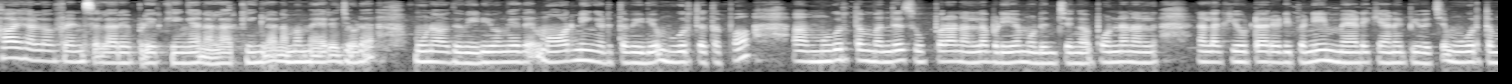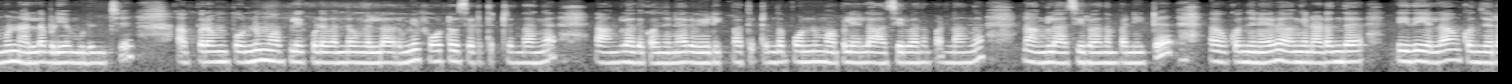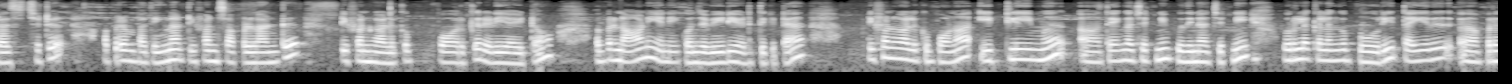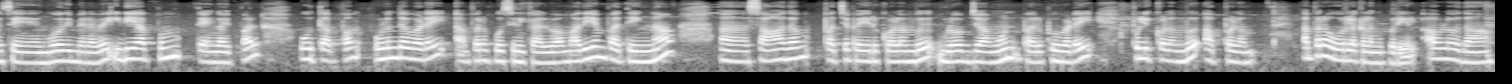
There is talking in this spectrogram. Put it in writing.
Hi hello friends எல்லோரும் எப்படி இருக்கீங்க? நல்லா இருக்கீங்களா? நம்ம மேரேஜோட மூணாவது வீடியோங்க இது. மார்னிங் எடுத்த வீடியோ முகூர்த்தத்தப்போ முகூர்த்தம் வந்து சூப்பராக நல்லபடியாக முடிஞ்சுங்க. பொண்ணை நல்ல நல்லா க்யூட்டாக ரெடி பண்ணி மேடைக்கு அனுப்பி வச்சு முகூர்த்தமும் நல்லபடியாக முடிஞ்சுச்சு அப்புறம் பொண்ணு மாப்பிள்ளை கூட வந்தவங்க எல்லாருமே ஃபோட்டோஸ் எடுத்துகிட்டு இருந்தாங்க. நாங்களும் அதை கொஞ்சம் நேரம் வேடிக்கை பார்த்துட்டு இருந்தோம். பொண்ணு மாப்பிள்ளை எல்லாம் ஆசீர்வாதம் பண்ணாங்க. நாங்களும் ஆசீர்வாதம் பண்ணிவிட்டு கொஞ்சம் நேரம் அங்கே நடந்த இது எல்லாம் கொஞ்சம் ரசிச்சுட்டு அப்புறம் பார்த்திங்கன்னா டிஃபன் சாப்பிட்லான்ட்டு டிஃபன் ஹாலுக்கு போகிறக்கு ரெடி ஆகிட்டோம் அப்புறம் நானும் என்னை கொஞ்சம் வீடியோ எடுத்துக்கிட்டேன். டிஃபன் ஹாலுக்கு போனால் இட்லியும் தேங்காய் சட்னி புதினா சட்னி உருளைக்கிழங்கு பூரி தயிர் அப்புறம் சே கோதுமை ரவை இடியாப்பம் தேங்காய் பால் ஊத்தப்பம் உளுந்த வடை அப்புறம் பூசணிக்காய் அல்வா. மதியம் பார்த்திங்கன்னா சாதம் பச்சை பயிறு குழம்பு குலோப் ஜாமுன் பருப்பு வடை புளிக்குழம்பு அப்பளம் அப்புறம் உருளைக்கிழங்கு பொரியல். அவ்வளோதான்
